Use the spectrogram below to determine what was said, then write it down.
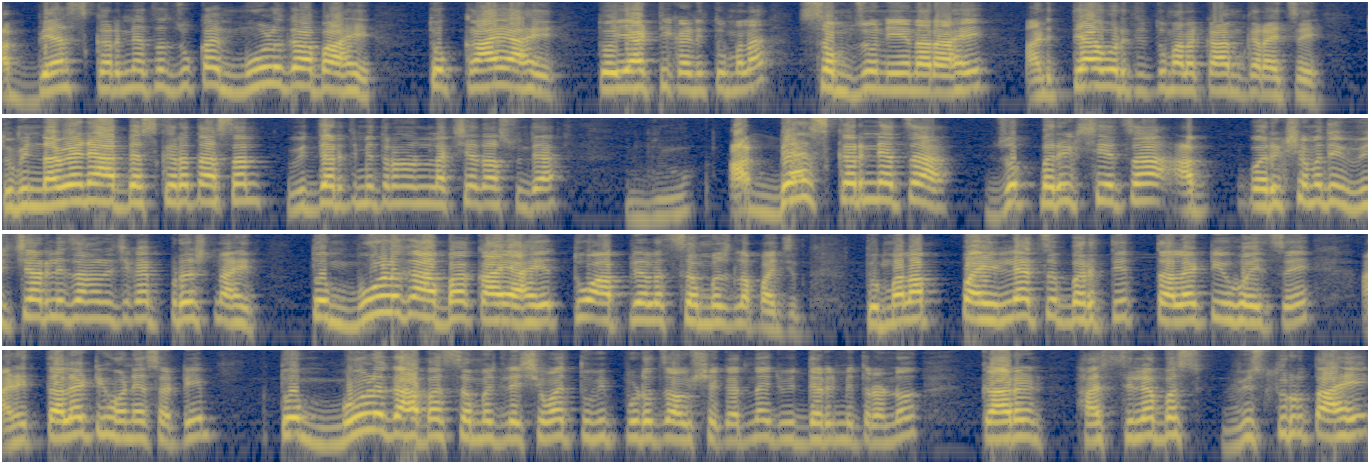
अभ्यास करण्याचा जो काय मूळ गाभा आहे तो काय आहे? तो या ठिकाणी तुम्हाला समजून येणार आहे. आणि त्यावरती तुम्हाला काम करायचंय. तुम्ही नव्याने अभ्यास करत असाल विद्यार्थी मित्रांनो लक्षात असू द्या. अभ्यास करण्याचा जो परीक्षेचा परीक्षेमध्ये विचारले जाणारे जे काही प्रश्न आहेत तो मूळ गाभा काय आहे तो आपल्याला समजला पाहिजे. तुम्हाला पहिल्याच भरतीत तलाठी व्हायचंय आणि तलाठी होण्यासाठी तो मूळ गाभा समजल्याशिवाय तुम्ही पुढे जाऊ शकत नाही विद्यार्थी मित्रांनो. कारण हा सिलेबस विस्तृत आहे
